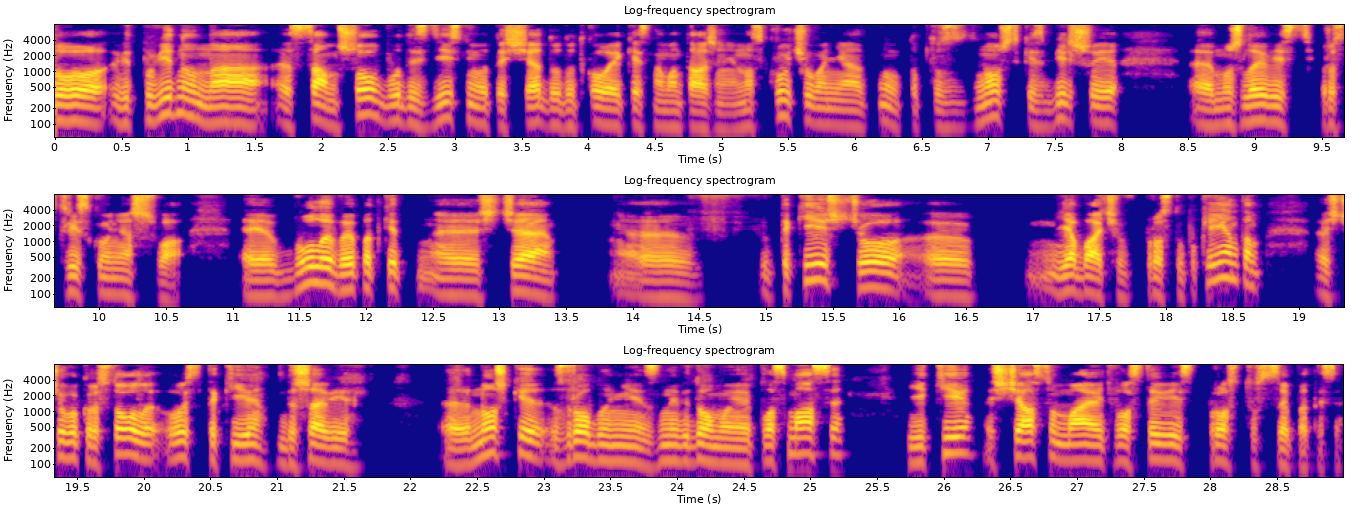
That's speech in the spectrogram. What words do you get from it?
то відповідно на е, сам шов буде здійснювати ще додаткове якесь навантаження, на скручування, ну тобто знову ж таки збільшує е, можливість розтріскування шва. Е, Були випадки ще такі, що я бачив просто по клієнтам, що використовували ось такі дешеві ножки, зроблені з невідомої пластмаси, які з часом мають властивість просто сипатися.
